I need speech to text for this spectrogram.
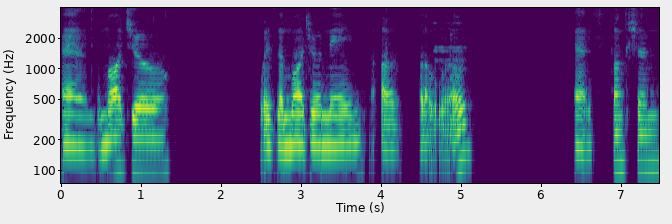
And the module with the module name of hello world and function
